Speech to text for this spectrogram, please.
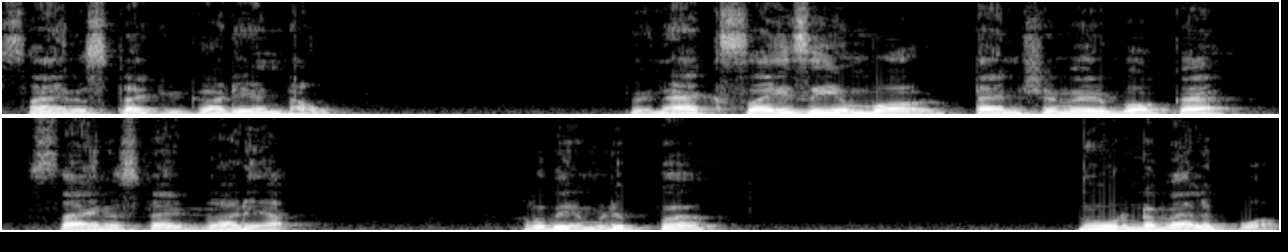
സൈനസ് ടാക്കിക്കാർഡിയ ഉണ്ടാവും പിന്നെ എക്സസൈസ് ചെയ്യുമ്പോൾ ടെൻഷൻ വരുമ്പോൾ ഒക്കെ സൈനസ് ടാക്കിക്കാർഡിയ ഹൃദയമിടിപ്പ് നൂറിന്റെ മേലെ പോവാം.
